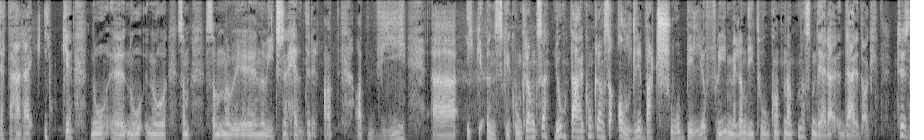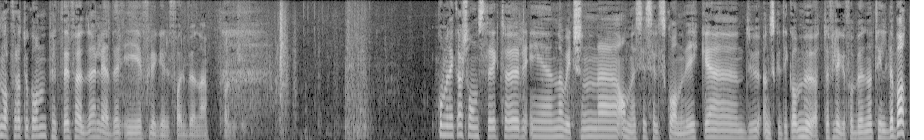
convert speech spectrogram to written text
Dette her er ikke noe, eh, noe, noe som, som eh, Norwegian hevder at, at vi eh, ikke ønsker konkurranse. Jo, det er konkurranse. Har aldri vært så billig å fly mellom de to kontinentene som det er, det er i dag. Tusen takk for at du kom, Petter Førde, leder i Flygerforbundet. Kommunikasjonsdirektør i Norwegian, eh, Anne Sissel Skånevik. eh, Du ønsket ikke å møte Flygerforbundet til debatt,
